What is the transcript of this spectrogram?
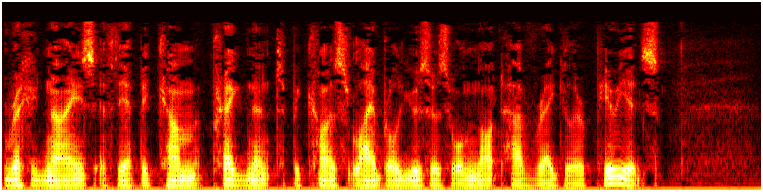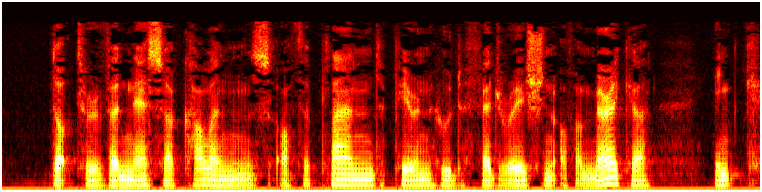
recognize if they have become pregnant because Lybrel users will not have regular periods. Dr. Vanessa Cullins of the Planned Parenthood Federation of America, Inc.,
